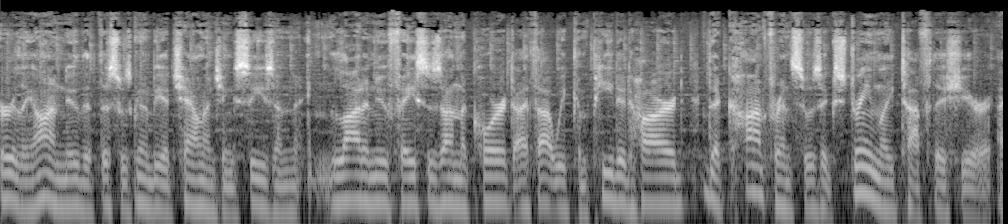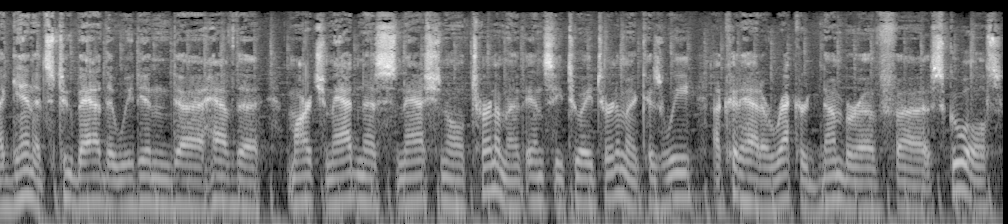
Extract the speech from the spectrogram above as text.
early on, knew that this was going to be a challenging season. A lot of new faces on the court. I thought we competed hard. The conference was extremely tough this year. Again, it's too bad that we didn't uh, have the March Madness national tournament, NCAA tournament, because we uh, could have had a record number of uh, schools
